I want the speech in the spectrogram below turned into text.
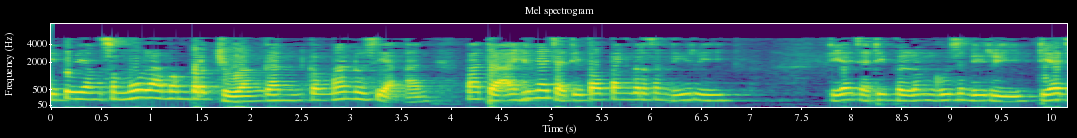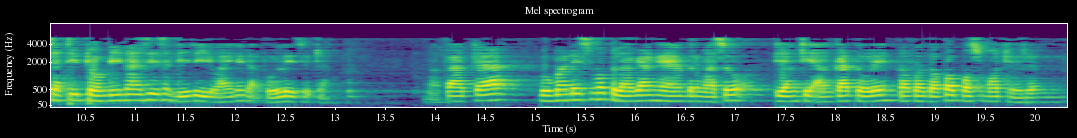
itu yang semula memperjuangkan kemanusiaan Pada akhirnya jadi topeng tersendiri. Dia jadi belenggu sendiri Dia jadi dominasi sendiri. Wah ini tidak boleh sudah maka ada humanisme belakangan termasuk yang diangkat oleh tokoh-tokoh postmodern.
